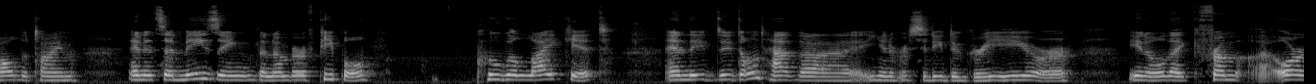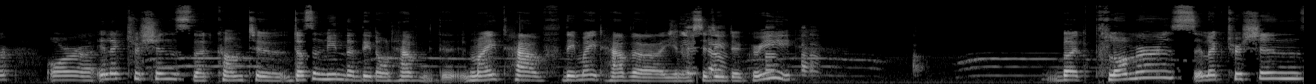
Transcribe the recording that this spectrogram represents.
all the time, and it's amazing the number of people who will like it, and they they don't have a university degree or you know like from uh, or or electricians that come to doesn't mean that they don't have might have they might have a university degree but plumbers electricians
